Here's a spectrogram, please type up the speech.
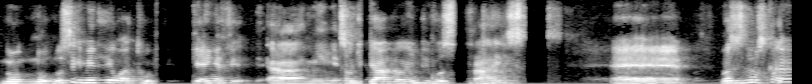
no, no, no segmento que eu atuo, que é a injeção de água em pivôs centrais, é, nós estamos, cara,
